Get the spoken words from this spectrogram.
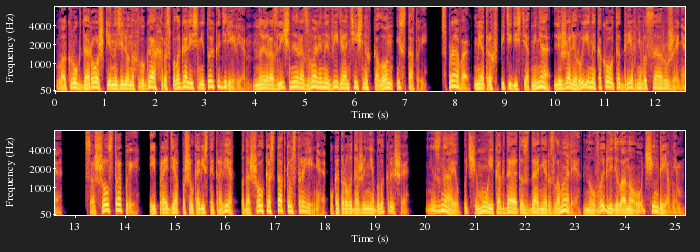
Вокруг дорожки на зеленых лугах располагались не только деревья, но и различные развалины в виде античных колонн и статуй. Справа, метрах в пятидесяти от меня, лежали руины какого-то древнего сооружения. Сошел с тропы и, пройдя по шелковистой траве, подошел к остаткам строения, у которого даже не было крыши. Не знаю, почему и когда это здание разломали, но выглядело оно очень древним.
